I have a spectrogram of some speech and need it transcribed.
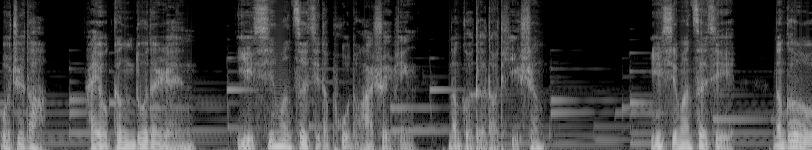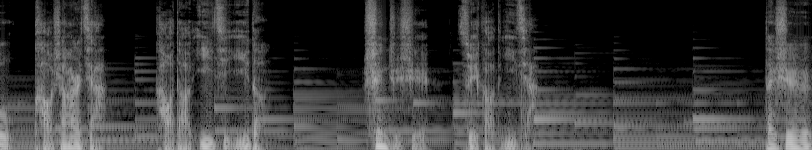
我知道，还有更多的人也希望自己的普通话水平能够得到提升，也希望自己能够考上二甲，考到一级乙等，甚至是最高的一甲。但是，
